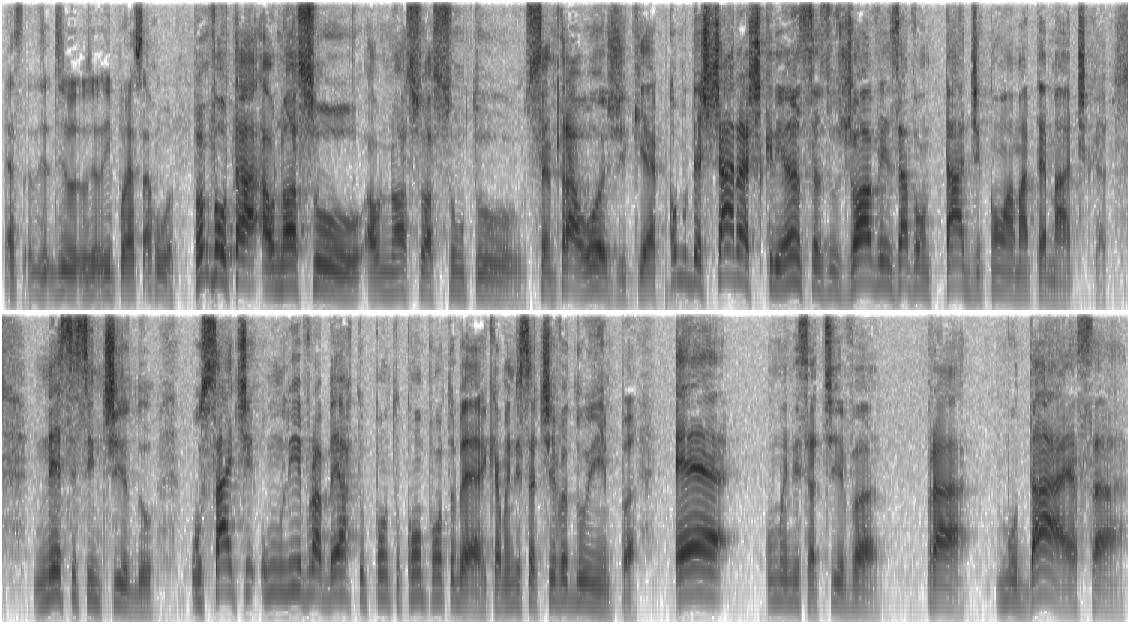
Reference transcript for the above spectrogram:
essa, de, de, ir por essa rua. Vamos voltar ao nosso, ao nosso assunto central hoje, que é como deixar as crianças, os jovens à vontade com a matemática. Nesse sentido, o site umlivroaberto.com.br, que é uma iniciativa do IMPA, é uma iniciativa para mudar essa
